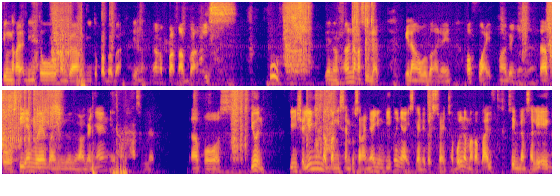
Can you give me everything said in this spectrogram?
Yung naka dito hanggang dito pababa. Yan, napakabangis. Whew. Yan o, ano nakasulat? Kailangan ko ba bang ano yun? Off-white, mga ganyan. Tapos, TM well, mga ganyan, yun, nakasulat. Tapos, yun, yun siya. Yun yung nabangisan ko sa kanya. Yung dito niya is ganito, stretchable na makapal. Same lang sa leeg,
